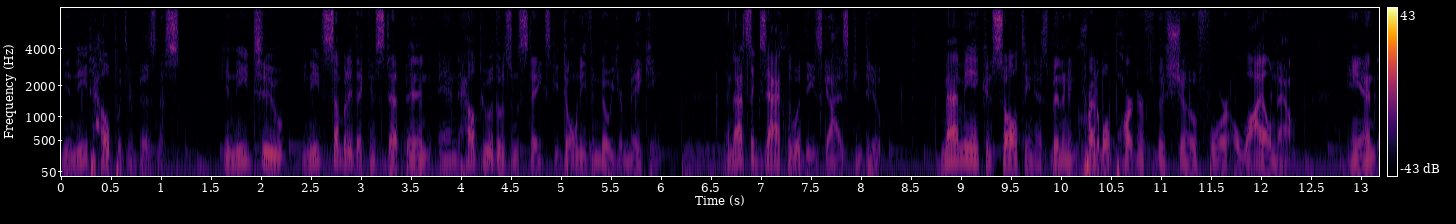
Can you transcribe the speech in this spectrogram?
you need help with your business. You need to you need somebody that can step in and help you with those mistakes you don't even know you're making. And that's exactly what these guys can do. Matt Meehan Consulting has been an incredible partner for this show for a while now. And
